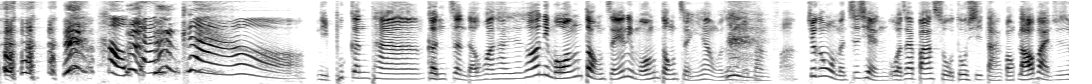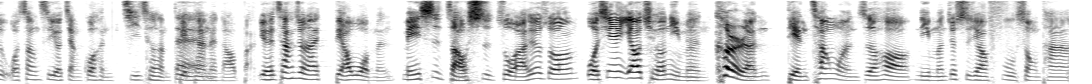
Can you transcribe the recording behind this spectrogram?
好尴尬哦！你不跟他更正的话，他就说你们王董怎样，你们王董怎样，我真的没办法。就跟我们之前我在八十五度 C 打工，老板就是我上次有讲过很机车、很变态的老板，有一次他就来屌我们，没事找事做啊，就是说我现在要求你们客人。点餐完之后，你们就是要附送他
